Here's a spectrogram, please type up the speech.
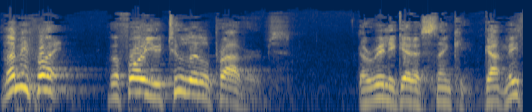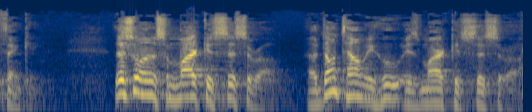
Let me put before you two little proverbs that really get us thinking, got me thinking. This one is from Marcus Cicero. Now don't tell me who is Marcus Cicero.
